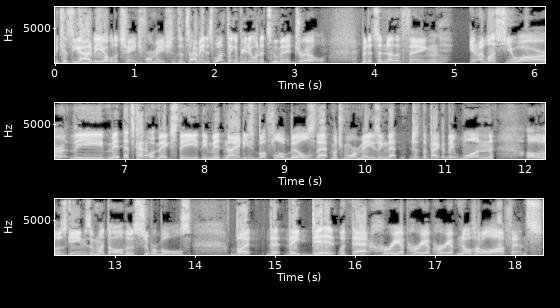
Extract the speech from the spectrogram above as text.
because you got to be able to change formations. It's I mean, it's one thing if you're doing a two minute drill, but it's another thing. You know, unless you are the mid, that's kind of what makes the, the mid '90s Buffalo Bills that much more amazing. That just the fact that they won all of those games and went to all those Super Bowls, but that they did it with that hurry up, hurry up, hurry up, no huddle offense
